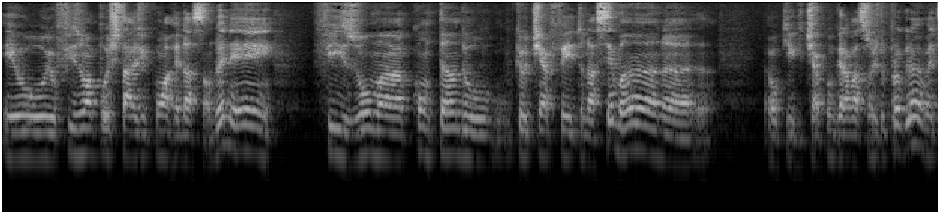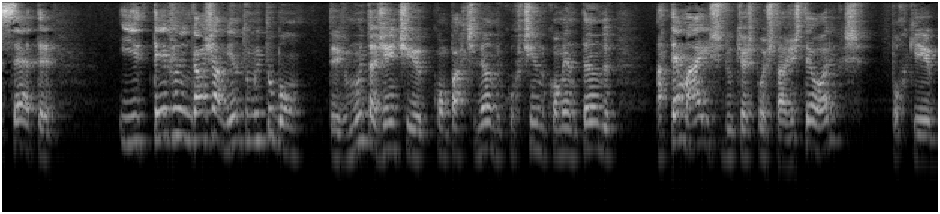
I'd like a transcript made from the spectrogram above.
Eu, eu fiz uma postagem com a redação do Enem, fiz uma contando o que eu tinha feito na semana, o que tinha com gravações do programa, etc. E teve um engajamento muito bom. Teve muita gente compartilhando, curtindo, comentando, até mais do que as postagens teóricas, porque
